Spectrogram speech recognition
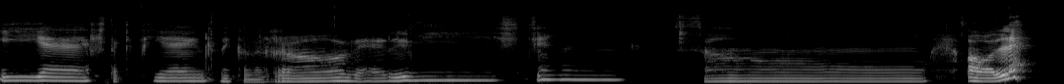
I jeszcze takie piękne, kolorowe liście są. Ole!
